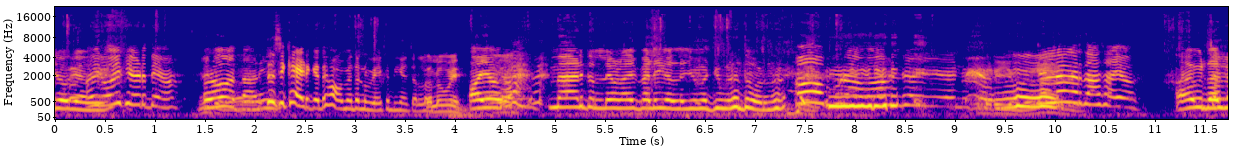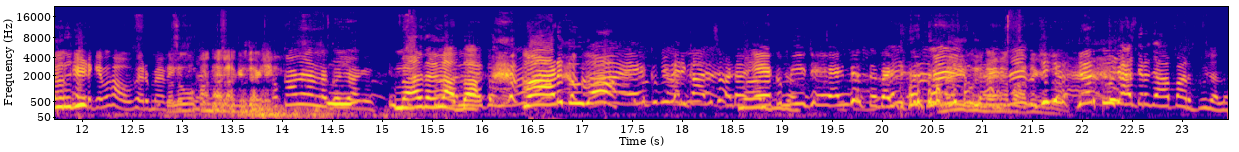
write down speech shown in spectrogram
ਜਾਓਗੇ ਅਸੀਂ ਰੋਜ਼ ਖੇਡਦੇ ਆ ਰੋਜ਼ ਤਾਂ ਨਹੀਂ। ਤੁਸੀਂ ਖੇਡ ਕੇ ਦਿਖਾਓ ਮੈਂ ਤੁਹਾਨੂੰ ਵੇਖਦੀ ਆ ਚਲੋ। ਚਲੋ ਓਏ। ਆਇਓ। ਮੈਂ ਨਹੀਂ ਥੱਲੇ ਹੋਣਾ ਪਹਿਲੀ ਗੱਲ ਜੀ ਮੈਂ ਚੂਨਾ ਤੋੜਨਾ। ਕਿੰਨਾ ਕਰਦਾ ਸਾਇਓ ਆਏ ਵੀਰ ਚਲੋ ਖੇਡ ਕੇ ਦਿਖਾਓ ਫਿਰ ਮੈਂ ਵੇਖਦੀ ਲਾ ਜਾ ਲੱਗੋ ਜਾ ਕੇ। ਤੂੰ ਜਾ। ਇੱਕ ਵੀ ਮੇਰੀ ਗੱਲ ਸੁਣ ਇੱਕ ਵੀ ਜੇ ਇਹਦੇ ਉੱਤੇ ਬੈਠੇ। ਨਹੀਂ ਤੂੰ ਨਹੀਂ ਨਾ ਪਾ ਦੇ ਯਾਰ ਤੂੰ ਜਾ ਤੇਰਾ ਜਾ ਪਰ ਤੂੰ ਚੱਲ।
